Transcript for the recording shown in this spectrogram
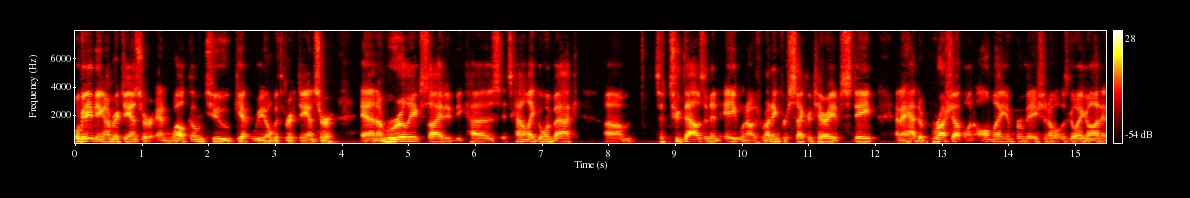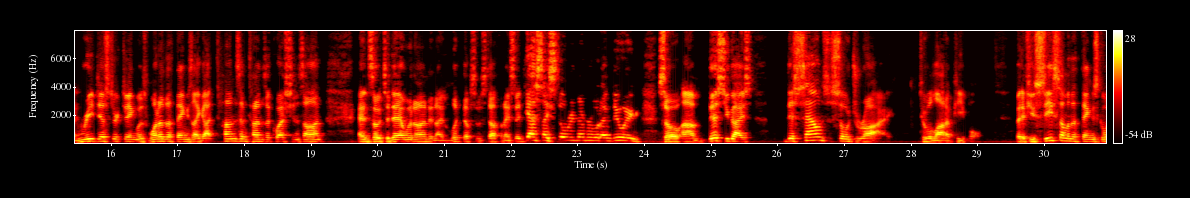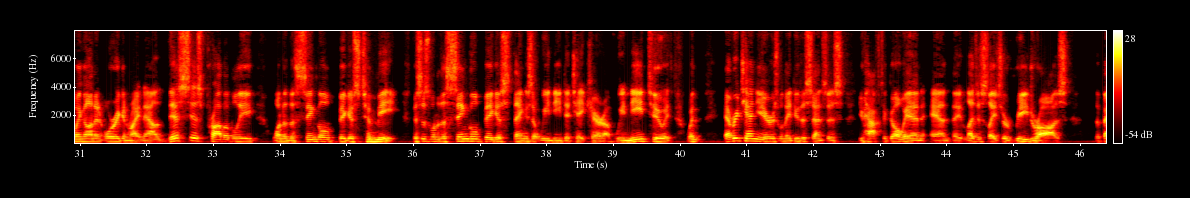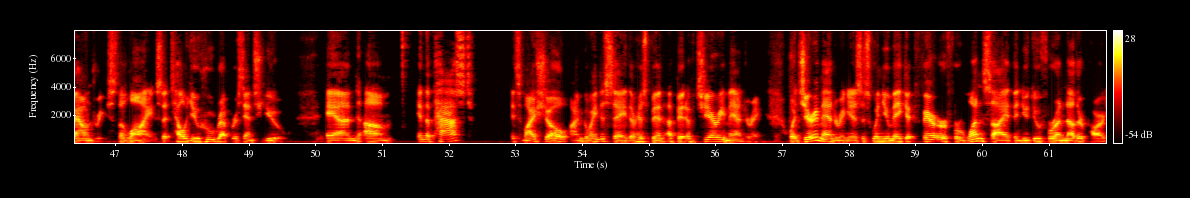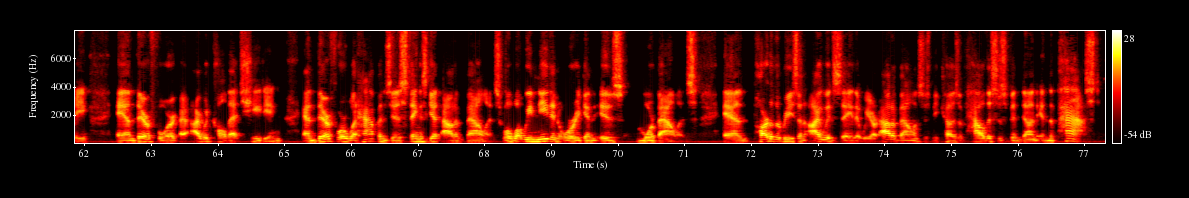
Well, good evening. I'm Rick Dancer, and welcome to Get Real with Rick Dancer. And I'm really excited because it's kind of like going back um, to 2008 when I was running for Secretary of State, and I had to brush up on all my information on what was going on. And redistricting was one of the things I got tons and tons of questions on. And so today I went on and I looked up some stuff, and I said, "Yes, I still remember what I'm doing." So um, this, you guys, this sounds so dry to a lot of people but if you see some of the things going on in Oregon right now, this is probably one of the single biggest to me. This is one of the single biggest things that we need to take care of. We need to when every 10 years when they do the census, you have to go in and the legislature redraws the boundaries, the lines that tell you who represents you. And um, in the past, it's my show. I'm going to say there has been a bit of gerrymandering. What gerrymandering is, is when you make it fairer for one side than you do for another party. And therefore, I would call that cheating. And therefore, what happens is things get out of balance. Well, what we need in Oregon is more balance. And part of the reason I would say that we are out of balance is because of how this has been done in the past.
